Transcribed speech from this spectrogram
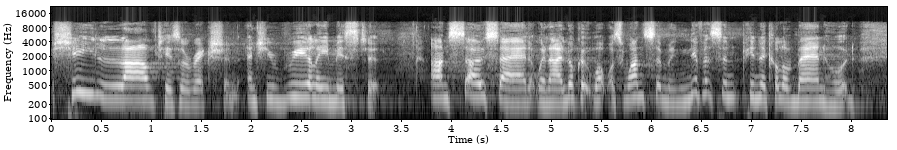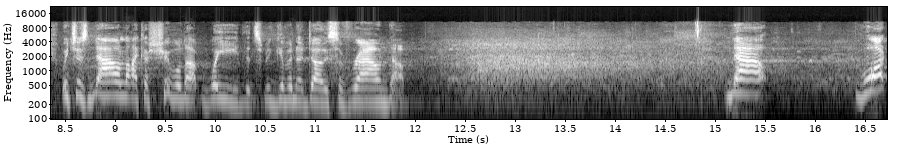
she loved his erection and she really missed it. I'm so sad when I look at what was once a magnificent pinnacle of manhood, which is now like a shriveled up weed that's been given a dose of Roundup. now, what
